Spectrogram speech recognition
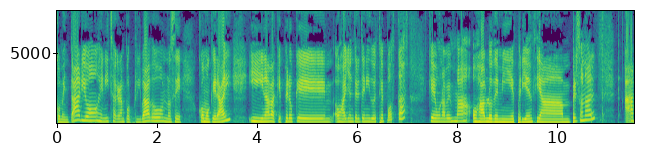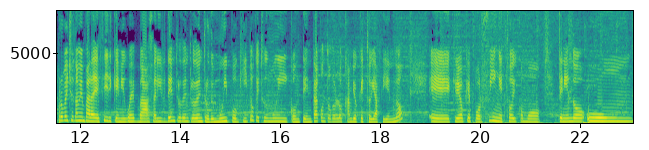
comentarios, en Instagram por privado, no sé, como queráis. Y nada, que espero que os haya entretenido este podcast que una vez más os hablo de mi experiencia personal. Aprovecho también para decir que mi web va a salir dentro, dentro, dentro de muy poquito, que estoy muy contenta con todos los cambios que estoy haciendo. Eh, creo que por fin estoy como teniendo un,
